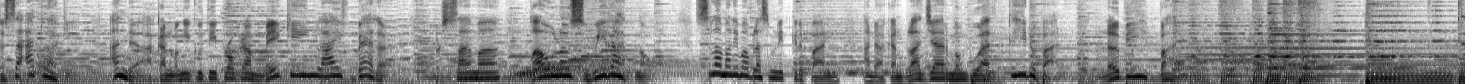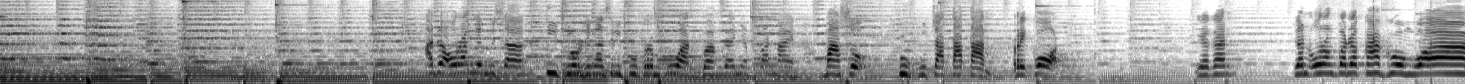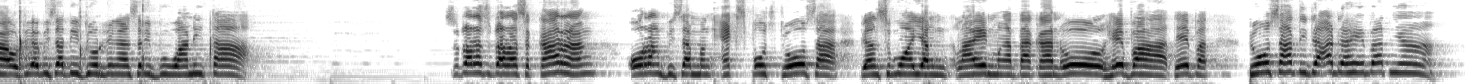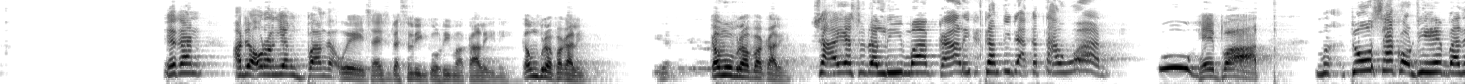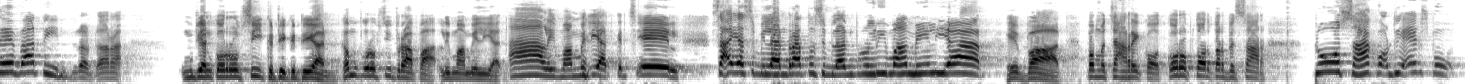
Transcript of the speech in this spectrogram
Sesaat lagi Anda akan mengikuti program Making Life Better bersama Paulus Wiratno. Selama 15 menit ke depan, Anda akan belajar membuat kehidupan lebih baik. Ada orang yang bisa tidur dengan seribu perempuan, bangganya bukan main. Masuk buku catatan, rekor. Ya kan? Dan orang pada kagum, wow dia bisa tidur dengan seribu wanita. Saudara-saudara sekarang orang bisa mengekspos dosa dan semua yang lain mengatakan, oh hebat, hebat. Dosa tidak ada hebatnya. Ya kan? Ada orang yang bangga, weh saya sudah selingkuh lima kali ini. Kamu berapa kali? Ya. Kamu berapa kali? Saya sudah lima kali dan tidak ketahuan. Uh, hebat. Dosa kok dihebat-hebatin, saudara. Kemudian korupsi gede-gedean. Kamu korupsi berapa? 5 miliar. Ah, 5 miliar kecil. Saya 995 miliar. Hebat. Pemecah rekor, koruptor terbesar. Dosa kok diekspor.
